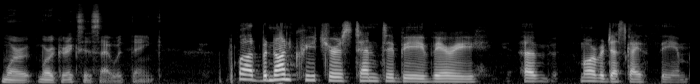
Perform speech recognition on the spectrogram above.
more more Grixis, I would think. But but non-creatures tend to be very uh, more of a Jeskai theme,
